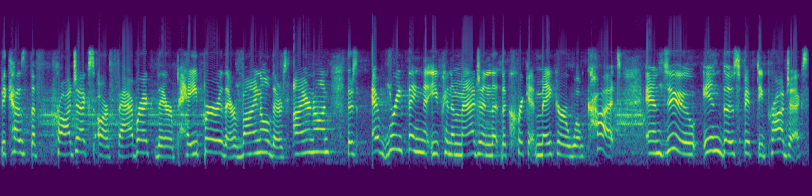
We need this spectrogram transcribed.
because the projects are fabric, they're paper, they're vinyl, there's iron-on, there's everything that you can imagine that the Cricut Maker will cut and do in those 50 projects.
